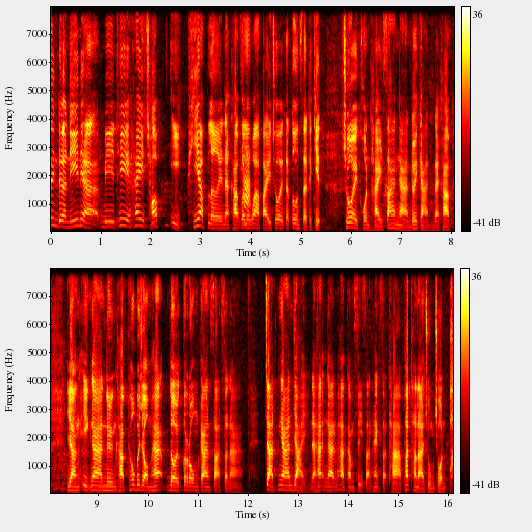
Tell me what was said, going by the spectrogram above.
สิ้นเดือนนี้เนี่ยมีที่ให้ช็อปอีกเพียบเลยนะครับ ก็เรียกว่าไปช่วยกระตุ้นเศรษฐกิจ ช่วยคนไทยสร้างงานด้วยกันนะครับ อย่างอีกงานหนึ่งครับท่านผู้ชมฮะโดยกรมการศาสนา จัดงานใหญ่นะฮะงานมหกรรมสีสันแห่งศรัทธาพัฒนาชุมชน พ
